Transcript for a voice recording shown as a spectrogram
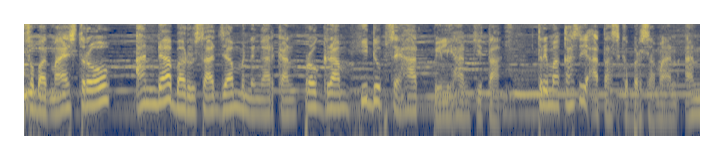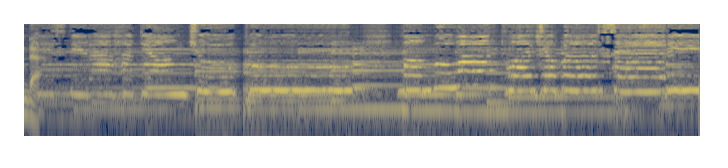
Sobat Maestro, Anda baru saja mendengarkan program Hidup Sehat Pilihan Kita. Terima kasih atas kebersamaan Anda. Istirahat yang cukup membuat wajah berseri.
